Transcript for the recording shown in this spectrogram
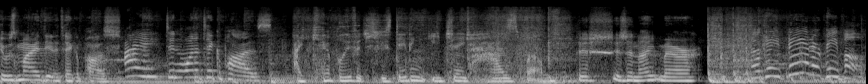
It was my idea to take a pause. I didn't want to take a pause. I can't believe it. She's dating EJ Caswell. This is a nightmare. Okay, theater people.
